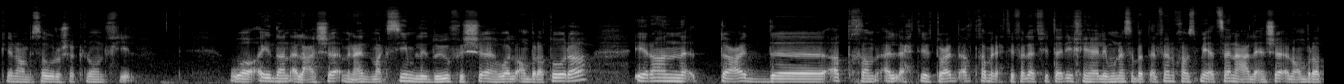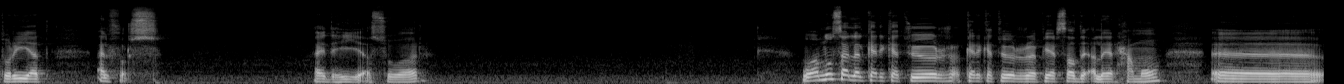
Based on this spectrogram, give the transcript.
كانوا عم بيصوروا شكلهم فيلم. وأيضا العشاء من عند ماكسيم لضيوف الشاه والأمبراطورة. إيران تعد أضخم الاحتف... تعد أضخم الاحتفالات في تاريخها لمناسبة 2500 سنة على إنشاء الأمبراطورية الفرس. هذه هي الصور. وبنوصل للكاريكاتور كاريكاتور بيير صادق الله يرحمه. آه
